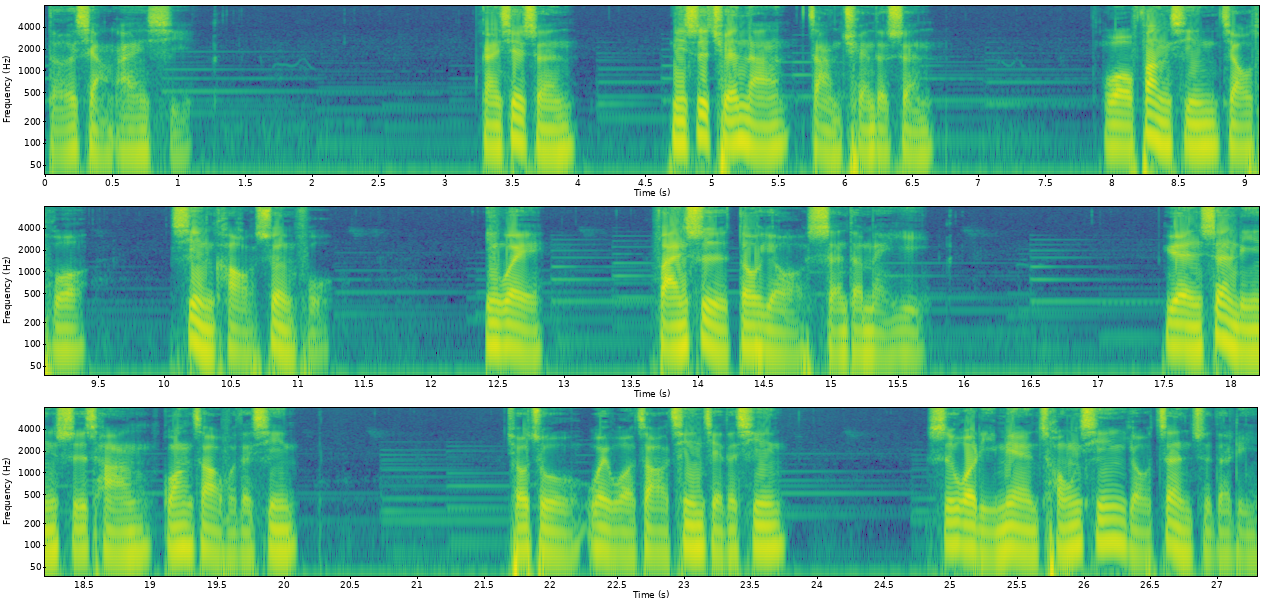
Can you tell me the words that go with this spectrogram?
得享安息。感谢神，你是全能掌权的神，我放心交托，信靠顺服，因为凡事都有神的美意。愿圣灵时常光照我的心，求主为我造清洁的心，使我里面重新有正直的灵。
